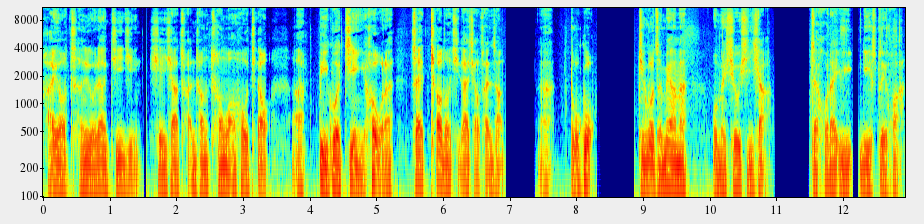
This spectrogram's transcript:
还有陈友谅机警，先下船舱，船往后跳啊，避过箭以后呢，再跳到其他小船上啊，躲过。结果怎么样呢？我们休息一下，再回来与历史对话。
